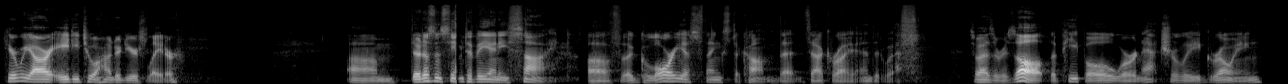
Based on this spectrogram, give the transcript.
Here we are 80 to 100 years later um, there doesn't seem to be any sign of the glorious things to come that Zechariah ended with. So as a result, the people were naturally growing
